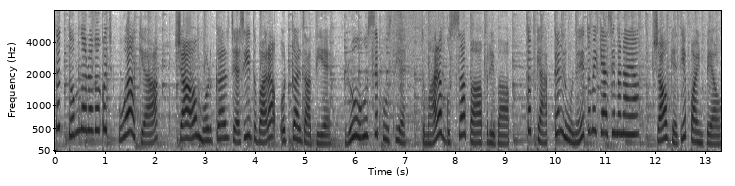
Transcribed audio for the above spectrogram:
तो तुम दोनों का कुछ हुआ क्या? शाओ मुड़कर जैसे ही दोबारा उठकर जाती है रू उससे पूछती है, तुम्हारा गुस्सा बाप रे बाप तो कैप्टन लू ने तुम्हें कैसे मनाया? शाओ कहती है, पॉइंट पे आओ।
